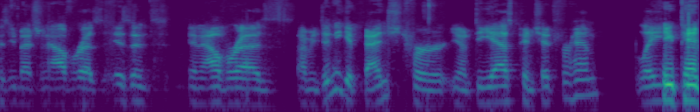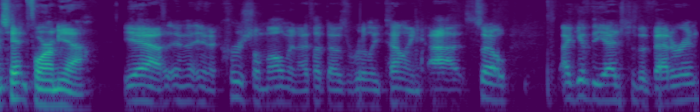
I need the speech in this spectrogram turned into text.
as you mentioned. Alvarez isn't, and Alvarez. I mean, didn't he get benched for you know Diaz pinch hit for him late? He pinch hit for him, yeah. Yeah, in, in a crucial moment, I thought that was really telling. Uh, so I give the edge to the veteran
